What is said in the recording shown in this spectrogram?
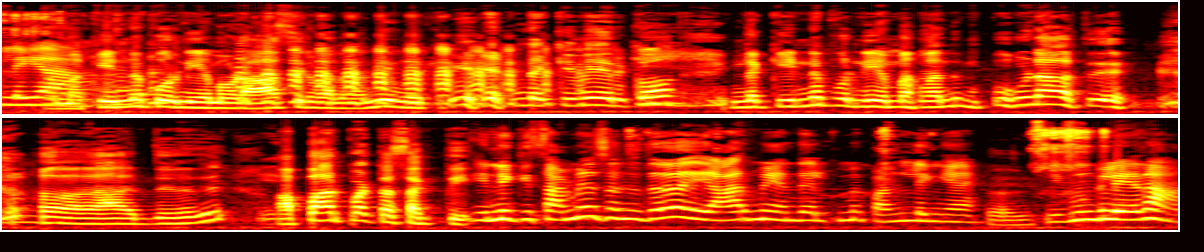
இல்லையா? நம்ம கிண்ண பூர்ணியம்மோட ஆசீர்வாதம் வந்து இவங்களுக்கு என்னைக்குமே இருக்கும். இந்த கிண்ண பூர்ணியம்மா வந்து மூணாவது அது? அப்பாற்பட்ட சக்தி. இன்னைக்கு சமையல் செஞ்சதுல யாருமே எந்த ஹெல்ப்புமே பண்ணலைங்க. இவங்களே தான்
